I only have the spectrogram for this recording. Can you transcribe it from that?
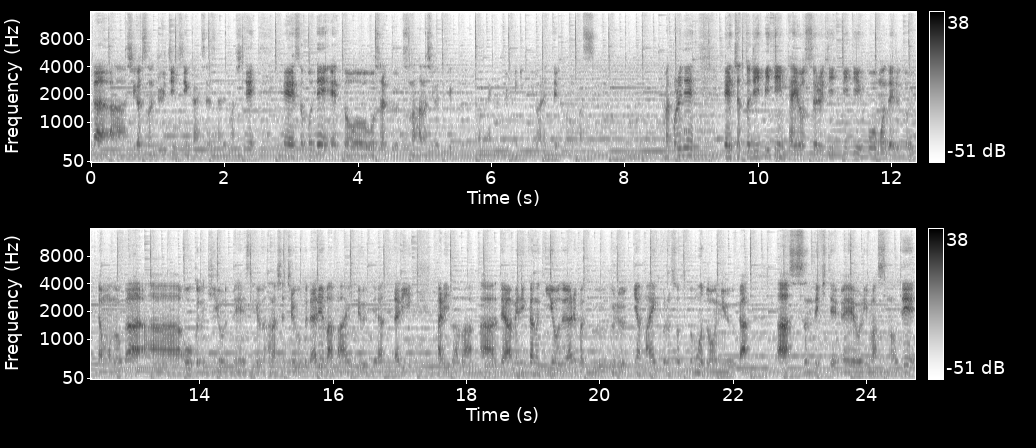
が4月の11日に開催されまして、え、そこで、えーと、おそらくその話が出てくるのではないかというふうに言われております。まあ、これで、えー、チャット GPT に対応する GPT-4 モデルといったものが、あ多くの企業で、先ほど話した中国であれば、バイドゥであったり、アリババで、アメリカの企業であれば、Google やマイクロソフトも導入が進んできて、おりますので、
